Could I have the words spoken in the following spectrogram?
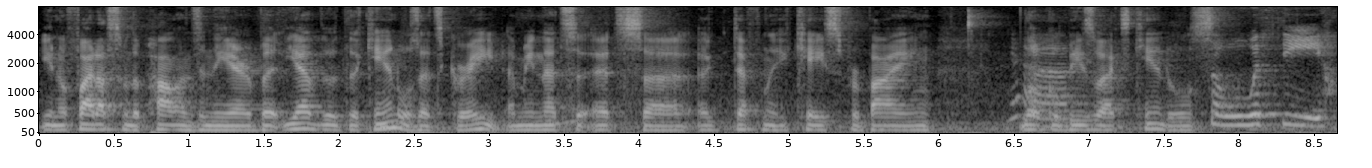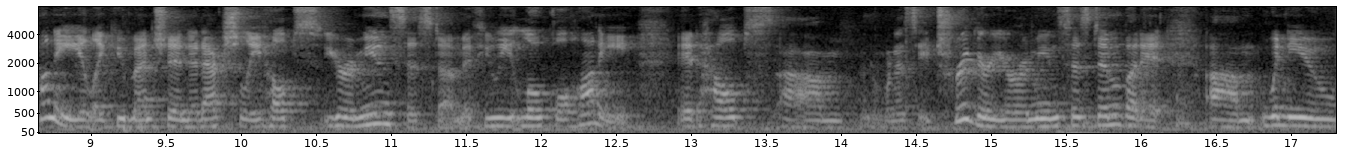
You know, fight off some of the pollens in the air, but yeah, the, the candles. That's great. I mean, that's that's uh, a, definitely a case for buying local beeswax candles. So with the honey, like you mentioned, it actually helps your immune system. If you eat local honey, it helps. Um, I don't want to say trigger your immune system, but it um, when you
